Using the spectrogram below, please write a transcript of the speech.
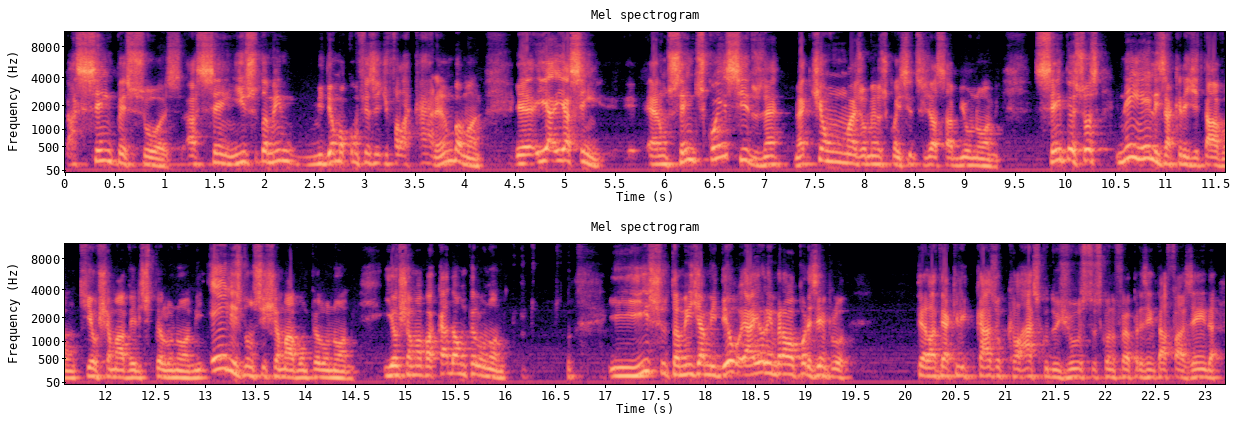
a 100 pessoas, a 100. Isso também me deu uma confiança de falar, caramba, mano. E, e, e assim, eram 100 desconhecidos, né? Não é que tinha um mais ou menos conhecido que já sabia o nome. 100 pessoas, nem eles acreditavam que eu chamava eles pelo nome. Eles não se chamavam pelo nome. E eu chamava cada um pelo nome. E isso também já me deu. Aí eu lembrava, por exemplo, lá, tem aquele caso clássico do Justus, quando foi apresentar a Fazenda,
